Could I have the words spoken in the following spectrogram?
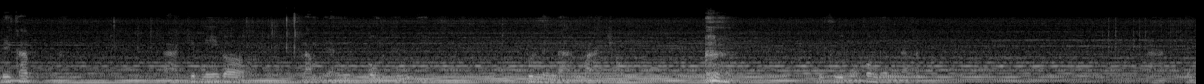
วัสดีครับคลิปนี้ก็นำเหรียญองค์จิ๋วอีกรุ่นหนึ่งนะมาให้ชมก็คือหลวงพ่อเงินนะครับเป็น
